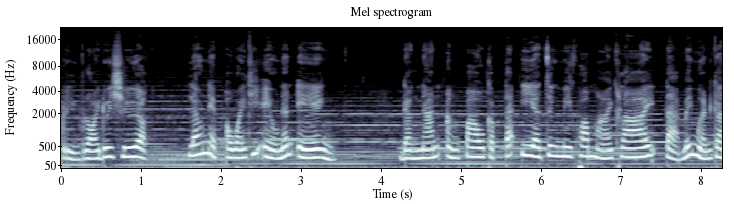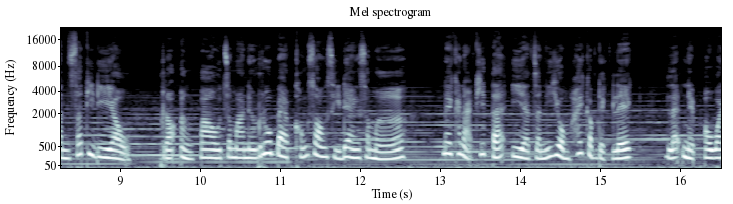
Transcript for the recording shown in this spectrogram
หรือร้อยด้วยเชือก แล้วเหน็บเอาไว้ที่เอวนั่นเอง ดังนั้นอังเปากับแตะเอียจึงมีความหมายคล้าย แต่ไม่เหมือนกันสัทีเดียว เพราะอังเปาจะมาในรูปแบบของซองสีแดงเสมอ ในขณะที่แตะเอียจะนิยมให้กับเด็กเล็ก และเน็บเอาไว้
